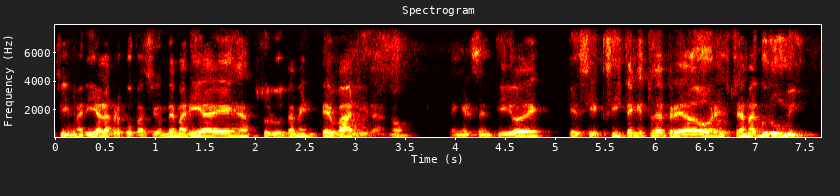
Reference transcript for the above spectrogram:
Sí, María, la preocupación de María es absolutamente válida, ¿no? En el sentido de que si existen estos depredadores, esto se llama grooming,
